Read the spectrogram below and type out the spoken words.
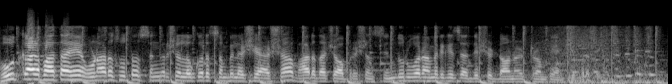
भूतकाळ पाहता हे होणारच होतं. संघर्ष लवकरच संपेल अशी आशा. भारताच्या ऑपरेशन सिंदूरवर अमेरिकेचे अध्यक्ष डोनाल्ड ट्रम्प यांची प्रतिक्रिया.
